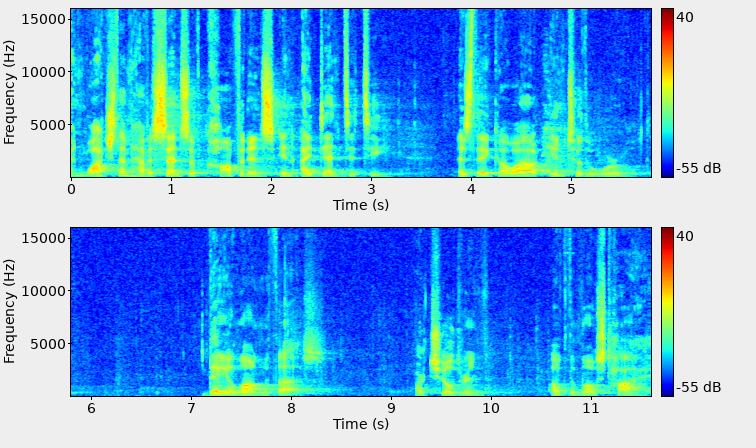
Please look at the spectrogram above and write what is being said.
and watch them have a sense of confidence in identity as they go out into the world. They, along with us, are children of the Most High.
